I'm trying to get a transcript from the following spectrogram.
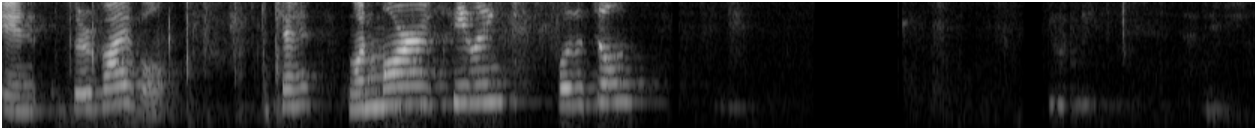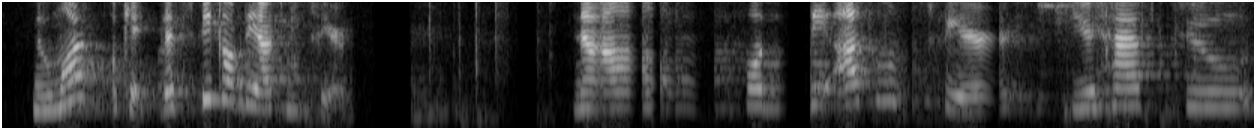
in survival. Okay, one more feeling for the tone? No more? Okay, let's speak of the atmosphere. Now, for the atmosphere, you have to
